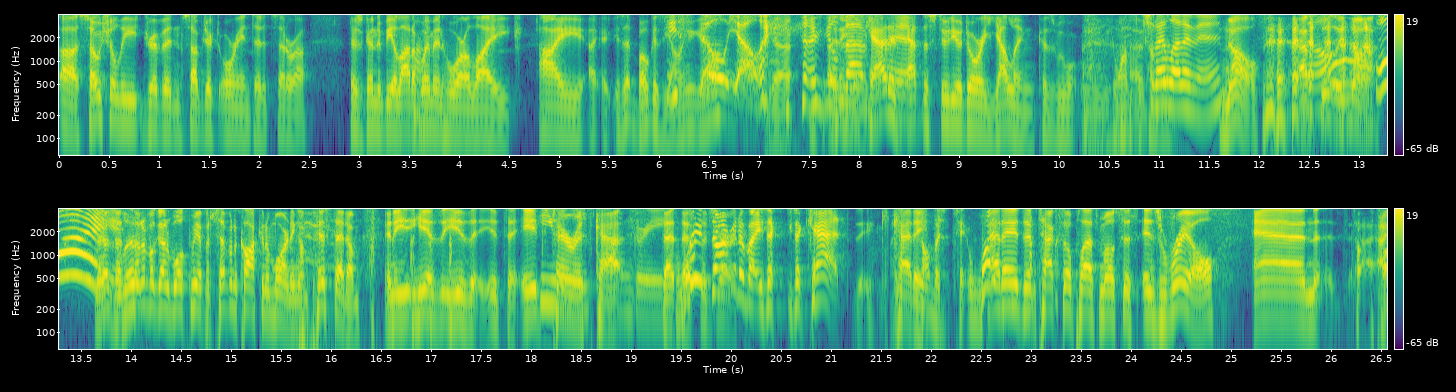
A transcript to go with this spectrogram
uh, socially driven, subject oriented, etc. There's going to be a lot of women who are like, I, I is it Bogus yelling He's again? still yelling. Yeah. I I feel think bad the cat for is him. at the studio door yelling because we, we he wants to. Should come I in. let him in? No, absolutely not. Why? The, the son of a gun woke me up at seven o'clock in the morning. I'm pissed at him, and he, he is he is it's an AIDS He was terrorist just cat. hungry. That, What are you that's a talking jerk. about? He's a he's a cat. Cat Call him AIDS. ta- what? Cat AIDS and toxoplasmosis is real, and Ta- I,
